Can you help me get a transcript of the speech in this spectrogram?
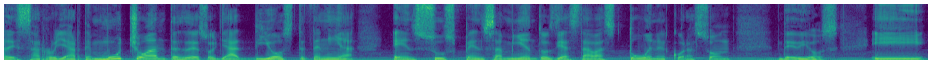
desarrollarte. Mucho antes de eso ya Dios te tenía en sus pensamientos, ya estabas tú en el corazón de Dios. Y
